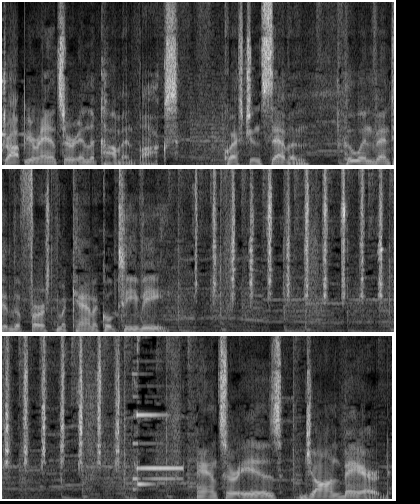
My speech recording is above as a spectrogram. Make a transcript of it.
Drop your answer in the comment box. Question 7. Who invented the first mechanical TV? Answer is John Baird.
